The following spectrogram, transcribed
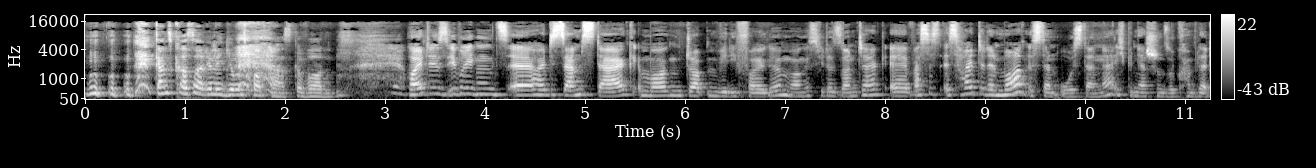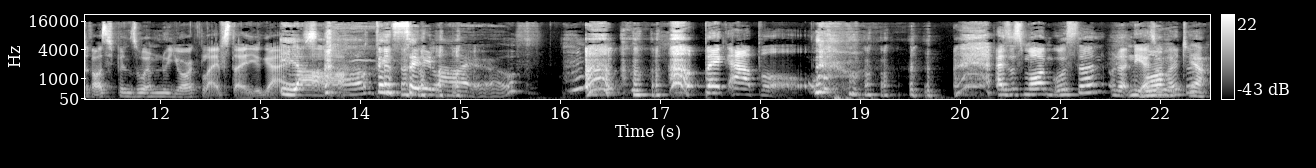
ganz krasser Religionspodcast geworden. Heute ist übrigens, äh, heute ist Samstag, morgen droppen wir die Folge, morgen ist wieder Sonntag. Äh, was ist, ist heute denn? Morgen ist dann Ostern, ne? Ich bin ja schon so komplett raus, ich bin so im New York Lifestyle, you guys. Ja, Big City Life. Big Apple. also ist morgen Ostern? Oder nee, also morgen, also heute? Ja.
